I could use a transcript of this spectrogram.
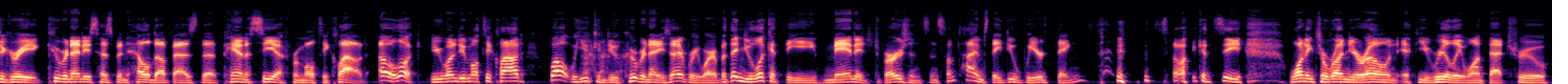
degree, Kubernetes has been held up as the panacea for multi-cloud. Oh, look, you want to do multi-cloud? Well, you can do Kubernetes everywhere. But then you look at the managed versions, and sometimes they do weird things. so I can see wanting to run your own if you really want that true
